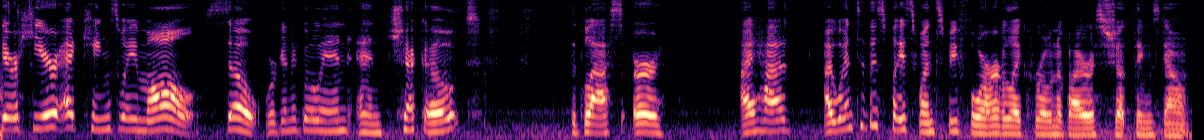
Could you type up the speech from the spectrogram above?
We're here at Kingsway Mall. So we're gonna go in and check out the glass earth. I had I went to this place once before like coronavirus shut things down.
